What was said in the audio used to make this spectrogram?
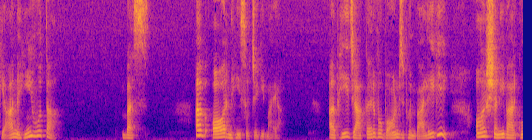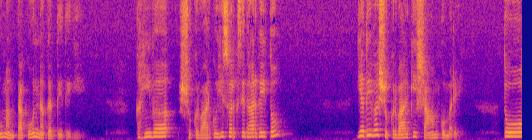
क्या नहीं होता? बस। अब और नहीं सोचेगी माया। अभी जाकर वो बॉन्ड्स भुनवा लेगी और शनिवार को ममता को नकद दे देगी। कहीं वह शुक्रवार को ही स्वर्ग से धार गई तो? यदि वह शुक्रवार की शाम को मरे तो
